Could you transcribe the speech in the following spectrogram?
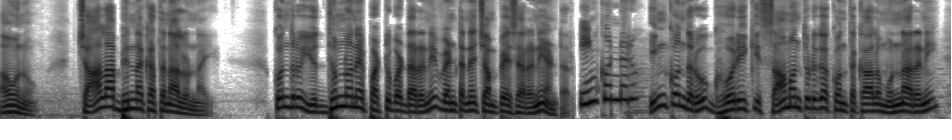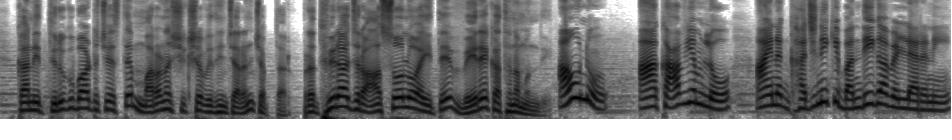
అవును చాలా భిన్న కథనాలున్నాయి. కొందరు యుద్ధంలోనే పట్టుబడ్డారని వెంటనే చంపేశారని అంటారు. ఇంకొన్నరు ఇంకొందరు ఘోరీకి సామంతుడిగా కొంతకాలం ఉన్నారని కాని తిరుగుబాటు చేస్తే మరణశిక్ష విధించారని చెప్తారు. పృథ్వీరాజ్ రాసోలో అయితే వేరే కథనముంది. అవును ఆ కావ్యంలో ఆయన ఘజ్నికి బందీగా వెళ్ళారని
